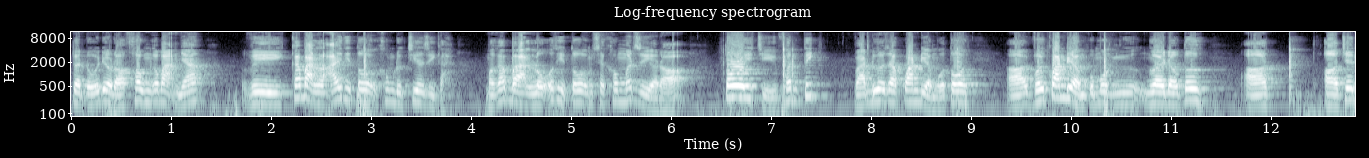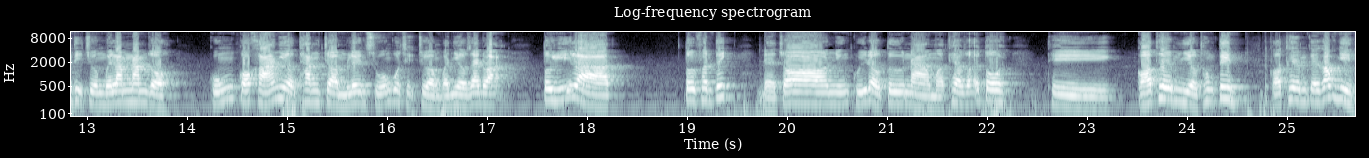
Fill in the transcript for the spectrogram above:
Tuyệt đối điều đó không các bạn nhé vì các bạn lãi thì tôi cũng không được chia gì cả mà các bạn lỗ thì tôi cũng sẽ không mất gì ở đó. Tôi chỉ phân tích và đưa ra quan điểm của tôi. À, với quan điểm của một người đầu tư à, ở trên thị trường 15 năm rồi cũng có khá nhiều thăng trầm lên xuống của thị trường và nhiều giai đoạn. Tôi nghĩ là tôi phân tích để cho những quý đầu tư nào mà theo dõi tôi thì có thêm nhiều thông tin có thêm cái góc nhìn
